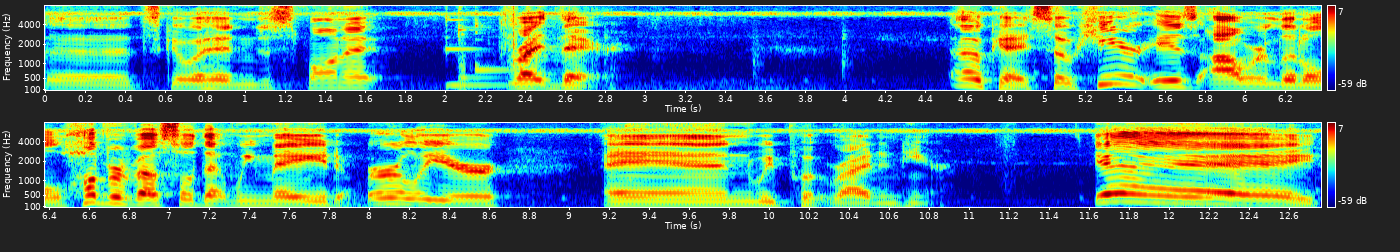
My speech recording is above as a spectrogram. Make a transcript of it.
uh, let's go ahead and just spawn it right there. Okay, so here is our little hover vessel that we made earlier and we put right in here. Yay!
